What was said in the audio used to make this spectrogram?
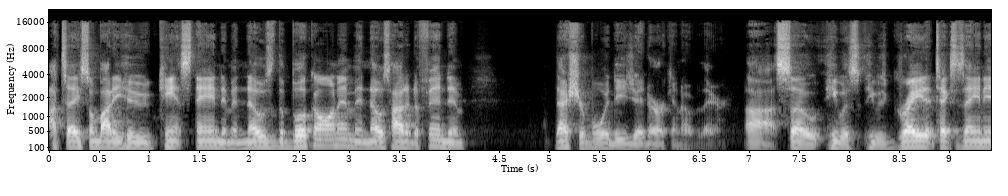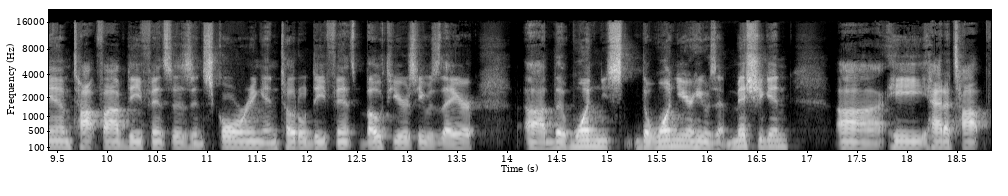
I tell you somebody who can't stand him and knows the book on him and knows how to defend him. That's your boy DJ Durkin over there. Uh, so he was he was great at Texas A&M, top five defenses in scoring and total defense. Both years he was there. Uh, the one the one year he was at Michigan, uh, he had a top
